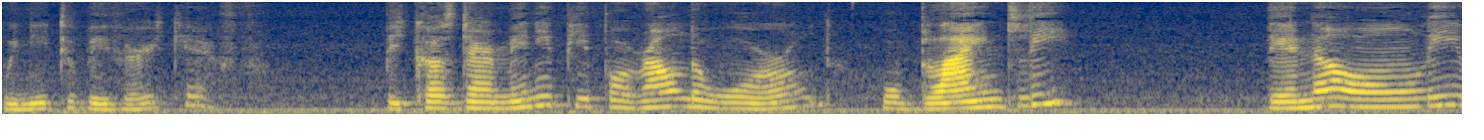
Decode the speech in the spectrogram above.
We need to be very careful. Because there are many people around the world who blindly, they're not only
